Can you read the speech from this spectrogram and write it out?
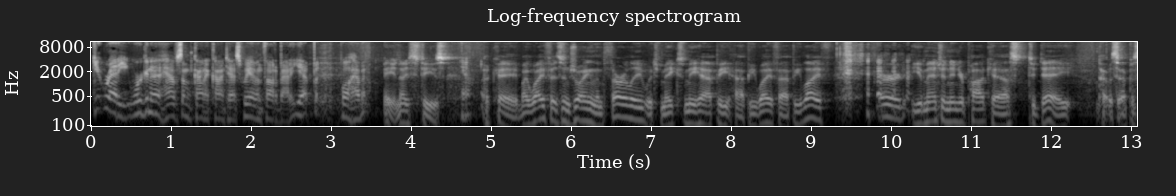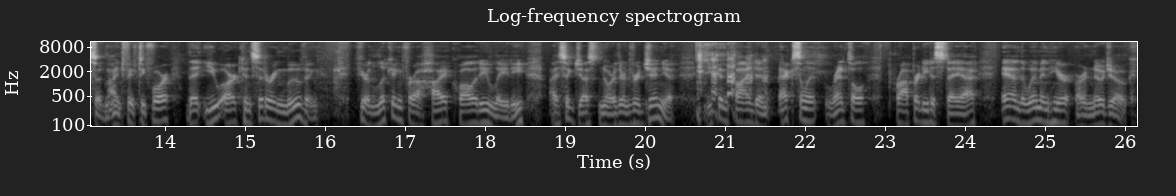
get ready. We're going to have some kind of contest. We haven't thought about it yet, but we'll have it. Hey, nice tease. Yeah. Okay, my wife is enjoying them thoroughly, which makes me happy. Happy wife, happy life. Third, you mentioned in your podcast today that was episode 954, that you are considering moving. If you're looking for a high quality lady, I suggest Northern Virginia. You can find an excellent rental property to stay at, and the women here are no joke.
